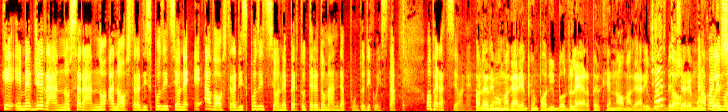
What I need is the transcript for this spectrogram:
che emergeranno saranno a nostra disposizione e a vostra disposizione per tutte le domande appunto di questa operazione. Parleremo magari anche un po' di Baudelaire, perché no, magari Certo, leggeremo una poesia.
